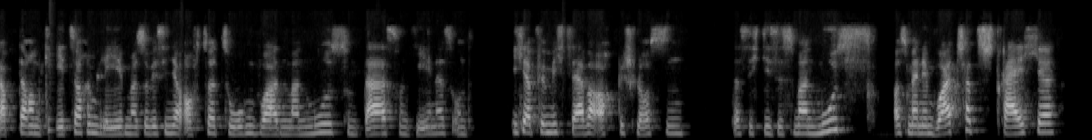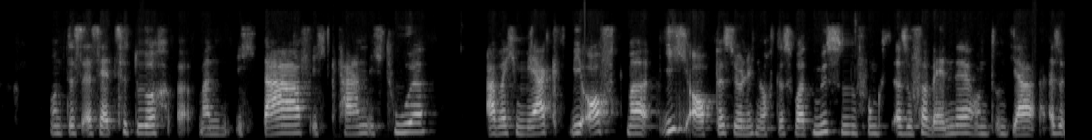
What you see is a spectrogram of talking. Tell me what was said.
glaube, darum geht es auch im Leben. Also wir sind ja oft so erzogen worden, man muss und das und jenes. Und ich habe für mich selber auch beschlossen, dass ich dieses man muss aus meinem Wortschatz streiche und das ersetze durch äh, man, ich darf, ich kann, ich tue. Aber ich merke, wie oft man, ich auch persönlich noch das Wort müssen also verwende und, und ja, also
